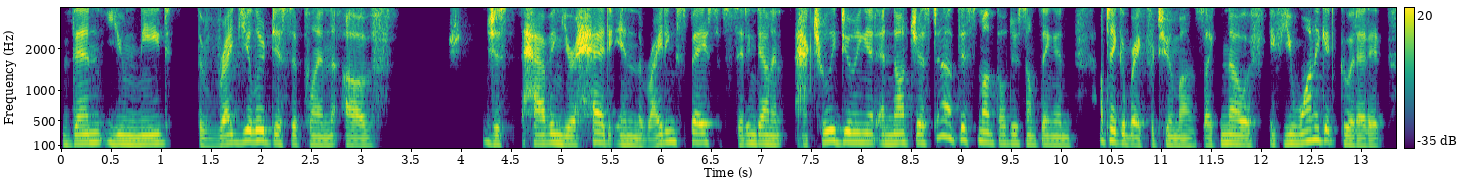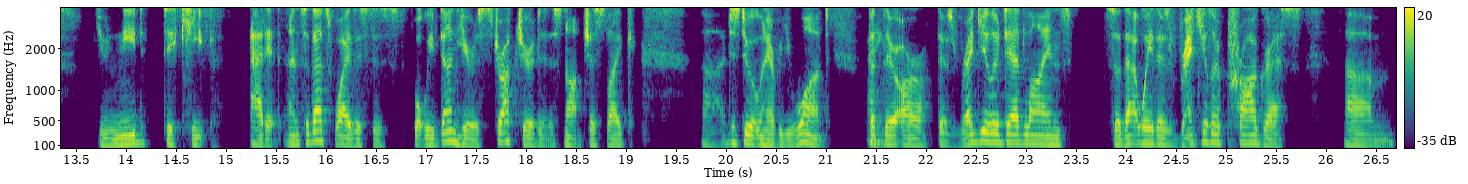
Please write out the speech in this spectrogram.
then you need the regular discipline of just having your head in the writing space of sitting down and actually doing it and not just oh, this month i'll do something and i'll take a break for two months. Like no if, if you want to get good at it you need to keep at it. And so that's why this is what we've done here is structured and it's not just like uh, just do it whenever you want. But right. there are there's regular deadlines. So that way there's regular progress um,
